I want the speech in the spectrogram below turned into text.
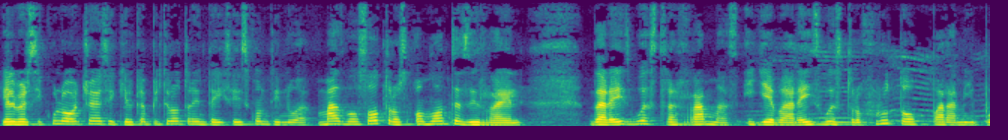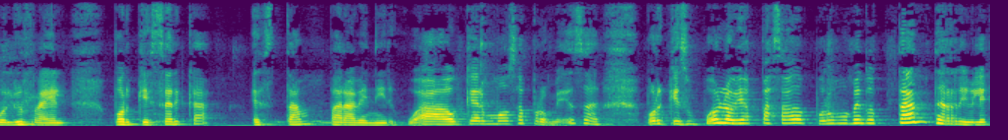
Y el versículo 8 de Ezequiel capítulo 36 continúa, Mas vosotros, oh montes de Israel, daréis vuestras ramas y llevaréis vuestro fruto para mi pueblo Israel, porque cerca están para venir. ¡Wow! ¡Qué hermosa promesa! Porque su pueblo había pasado por un momento tan terrible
